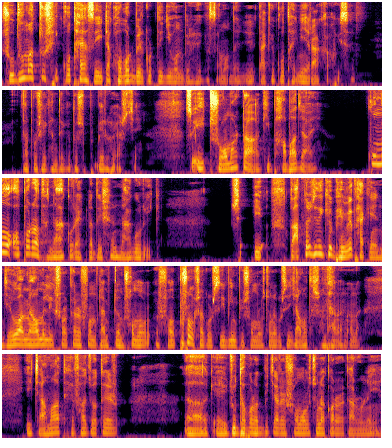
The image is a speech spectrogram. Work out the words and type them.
শুধুমাত্র সে কোথায় আছে এটা খবর বের করতে জীবন বের হয়ে গেছে আমাদের, যে তাকে কোথায় নিয়ে রাখা হয়েছে। তারপর সেখান থেকে তো বের হয়ে আসছে। সো এই ট্রমাটা কি ভাবা যায়? কোনো অপরাধ না করে একটা দেশের নাগরিক তো আপনারা যদি কেউ ভেবে থাকেন যে, ও, আমি আওয়ামী লীগ সরকারের ফ্রম টাইম টু টাইম প্রশংসা করছি, বিএনপি সমালোচনা করছি জামাতের সাথে না না না এই জামাত হেফাজতের এই যুদ্ধাপরাধ বিচারের সমালোচনা করার কারণে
